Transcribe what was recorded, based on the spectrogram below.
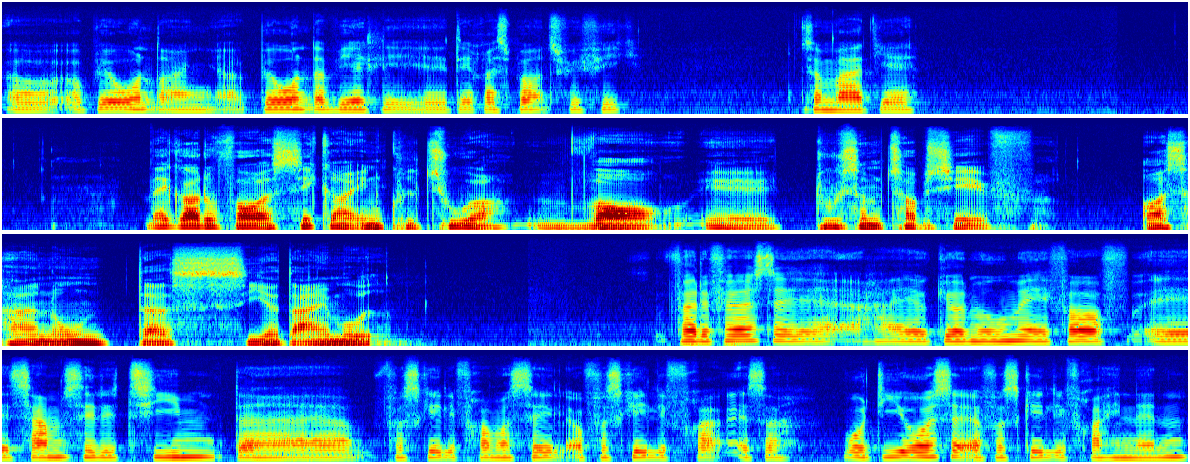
og, og beundring, og beundrer virkelig øh, det respons, vi fik, som var et ja. Hvad gør du for at sikre en kultur, hvor øh, du som topchef også har nogen, der siger dig imod? For det første har jeg jo gjort mig umage for at øh, sammensætte et team, der er forskelligt fra mig selv, og forskelligt fra, altså, hvor de også er forskellige fra hinanden.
